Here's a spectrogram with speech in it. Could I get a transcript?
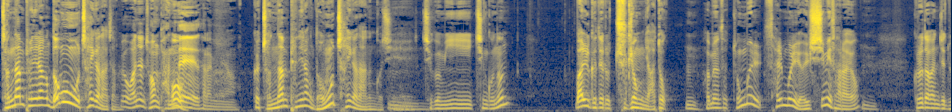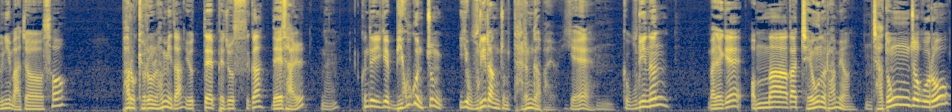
전 남편이랑은 너무 차이가 나잖아. 완전 정반대 사람이에요. 그전 남편이랑 너무 차이가 나는 거지. 음. 지금 이 친구는 말 그대로 주경야독 음. 하면서 정말 삶을 열심히 살아요. 음. 그러다가 이제 눈이 맞아서 바로 결혼을 합니다. 요때 베조스가 4살. 네. 근데 이게 미국은 좀 이게 우리랑 좀 다른가 봐요. 이게 음. 그 우리는 만약에 엄마가 재혼을 하면 음. 자동적으로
